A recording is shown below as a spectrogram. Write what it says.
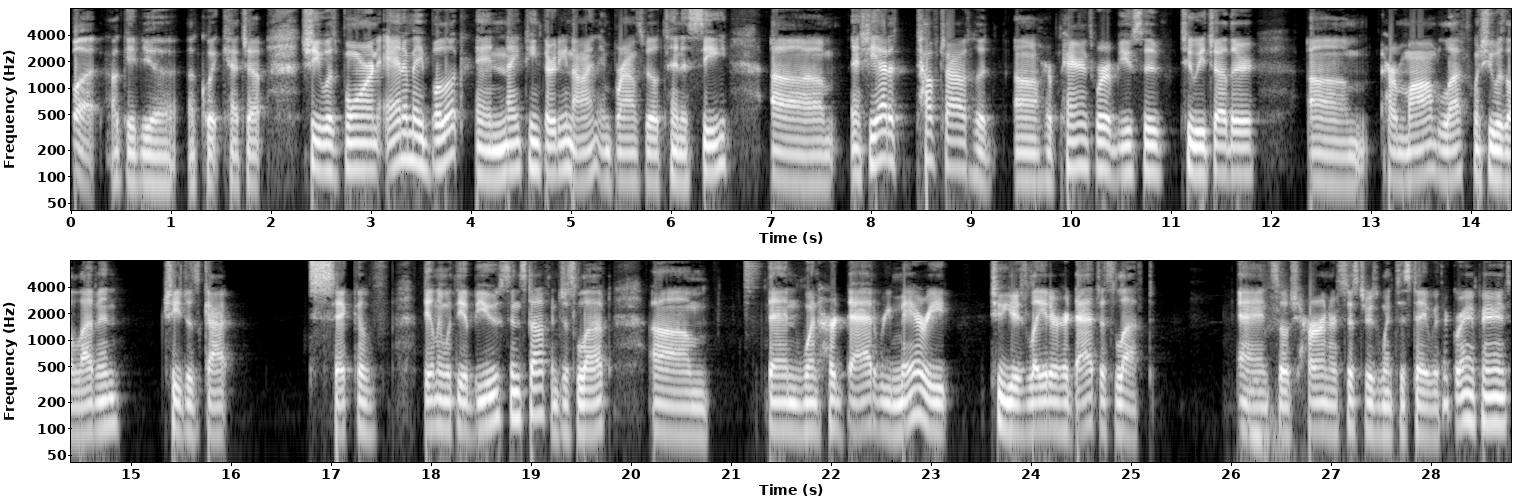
But I'll give you a, a quick catch up. She was born Anna Mae Bullock in 1939 in Brownsville, Tennessee. Um, and she had a tough childhood. Uh, her parents were abusive to each other. Um, her mom left when she was 11. She just got sick of dealing with the abuse and stuff and just left. Um, then when her dad remarried two years later, her dad just left. And so her and her sisters went to stay with her grandparents,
